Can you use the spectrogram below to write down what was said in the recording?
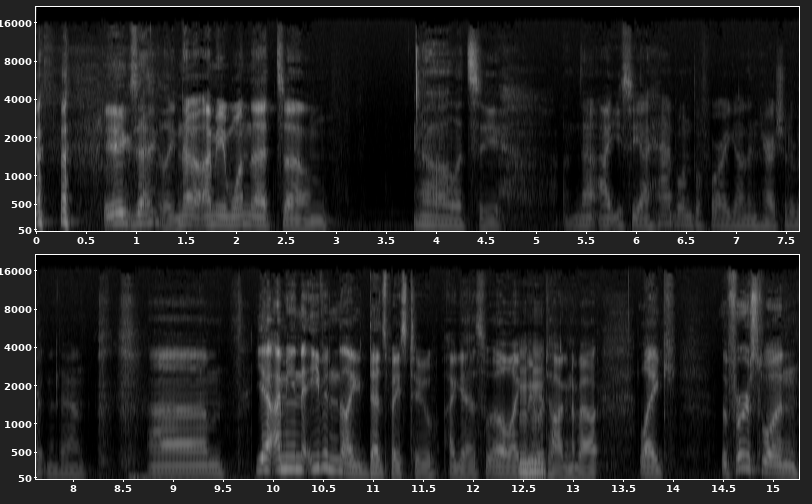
exactly. No, I mean one that. um Oh, let's see. Now, I, you see, I had one before I got in here. I should have written it down. Um, yeah, I mean, even like Dead Space Two, I guess. Well, like we Mhm. were talking about, like the first one.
